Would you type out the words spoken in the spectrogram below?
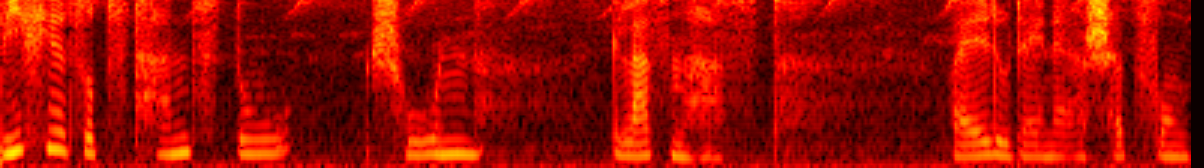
wie viel Substanz du schon gelassen hast, weil du deine Erschöpfung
